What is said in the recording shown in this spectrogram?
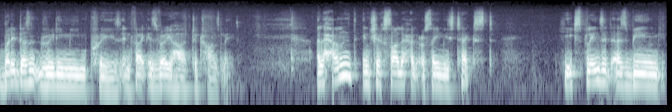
but it doesn't really mean praise. In fact, it's very hard to translate. Alhamd in Sheikh Salih al Usaymi's text, he explains it as being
